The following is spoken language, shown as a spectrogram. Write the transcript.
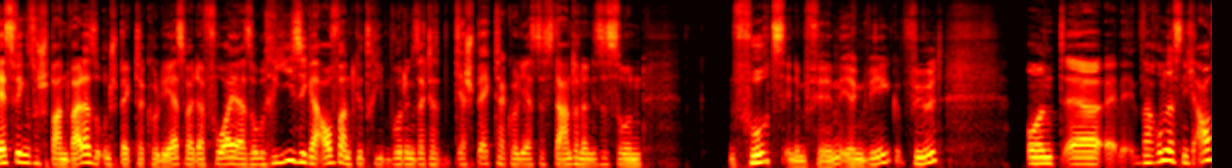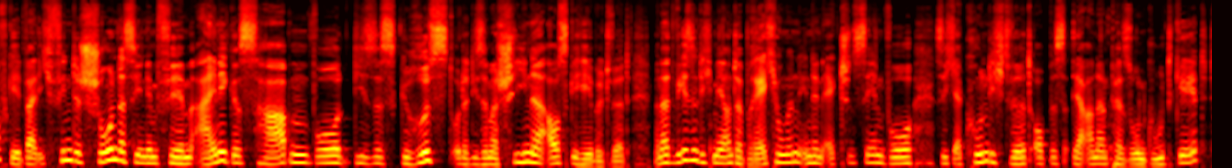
deswegen so spannend, weil er so unspektakulär ist, weil davor ja so riesiger Aufwand getrieben wurde und gesagt hat, der spektakulärste Stunt und dann ist es so ein, ein Furz in dem Film irgendwie gefühlt. Und äh, warum das nicht aufgeht, weil ich finde schon, dass sie in dem Film einiges haben, wo dieses Gerüst oder diese Maschine ausgehebelt wird. Man hat wesentlich mehr Unterbrechungen in den Action-Szenen, wo sich erkundigt wird, ob es der anderen Person gut geht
